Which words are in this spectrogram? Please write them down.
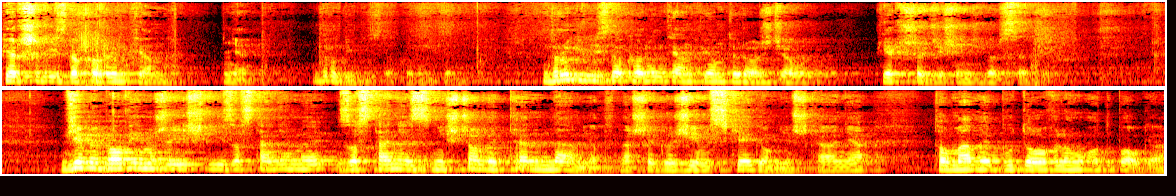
Pierwszy list do Koryntian, nie, drugi list do Koryntian. Drugi list do Koryntian, piąty rozdział, pierwsze dziesięć wersetów. Wiemy bowiem, że jeśli zostaniemy, zostanie zniszczony ten namiot naszego ziemskiego mieszkania, to mamy budowlę od Boga,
